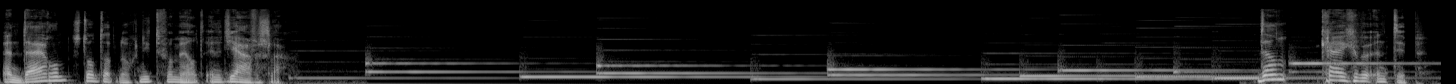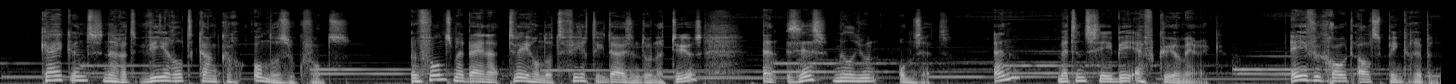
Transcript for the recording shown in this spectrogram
En daarom stond dat nog niet vermeld in het jaarverslag. Dan krijgen we een tip. Kijk eens naar het Wereldkankeronderzoekfonds. Een fonds met bijna 240.000 donateurs en 6 miljoen omzet. En met een CBF-keurmerk. Even groot als Pink Ribbon.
